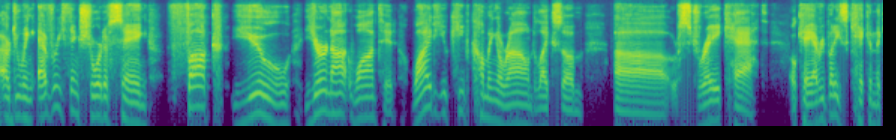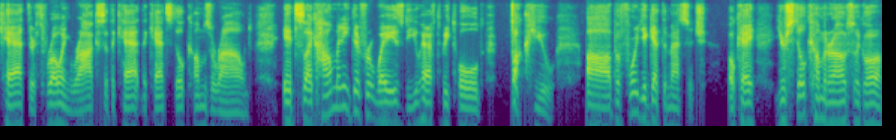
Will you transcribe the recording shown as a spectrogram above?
are doing everything short of saying "fuck you," you're not wanted. Why do you keep coming around like some uh, stray cat? Okay, everybody's kicking the cat, they're throwing rocks at the cat, and the cat still comes around. It's like, how many different ways do you have to be told, fuck you, uh, before you get the message? Okay, you're still coming around. It's like, oh,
